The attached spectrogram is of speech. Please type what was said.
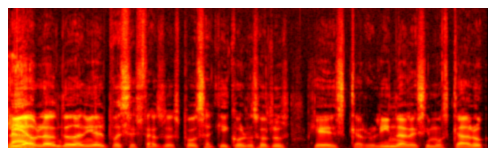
Y hablando de Daniel, pues está su esposa aquí con nosotros, que es Carolina, le decimos Caro,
